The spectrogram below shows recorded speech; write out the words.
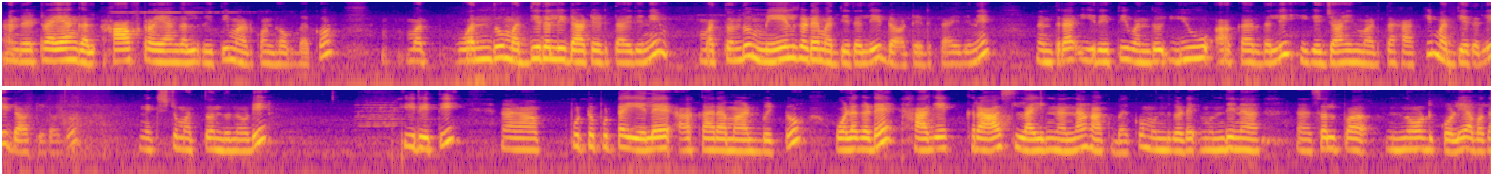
ಅಂದರೆ ಟ್ರಯಾಂಗಲ್ ಹಾಫ್ ಟ್ರಯಾಂಗಲ್ ರೀತಿ ಮಾಡ್ಕೊಂಡು ಹೋಗಬೇಕು. ಮತ್ತು ಒಂದು ಮಧ್ಯದಲ್ಲಿ ಡಾಟ್ ಇಡ್ತಾ ಇದ್ದೀನಿ, ಮತ್ತೊಂದು ಮೇಲ್ಗಡೆ ಮಧ್ಯದಲ್ಲಿ ಡಾಟ್ ಇಡ್ತಾ ಇದ್ದೀನಿ. ನಂತರ ಈ ರೀತಿ ಒಂದು ಯು ಆಕಾರದಲ್ಲಿ ಹೀಗೆ ಜಾಯಿನ್ ಮಾಡ್ತಾ ಹಾಕಿ ಮಧ್ಯದಲ್ಲಿ ಡಾಟ್ ಇಡೋದು. ನೆಕ್ಸ್ಟ್ ಮತ್ತೊಂದು ನೋಡಿ ಈ ರೀತಿ ಪುಟ್ಟ ಪುಟ್ಟ ಎಲೆ ಆಕಾರ ಮಾಡಿಬಿಟ್ಟು ಒಳಗಡೆ ಹಾಗೆ ಕ್ರಾಸ್ ಲೈನನ್ನು ಹಾಕಬೇಕು. ಮುಂದ್ಗಡೆ, ಮುಂದಿನ ಸ್ವಲ್ಪ ನೋಡ್ಕೊಳ್ಳಿ ಆವಾಗ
